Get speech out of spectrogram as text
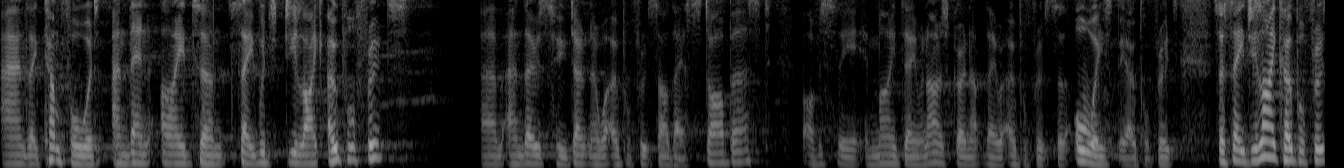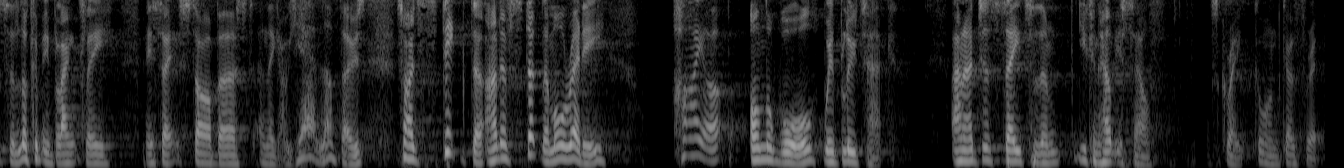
And they'd come forward, and then I'd um, say, would, do you like opal fruits? Um, and those who don't know what opal fruits are, they're starburst. But obviously, in my day, when I was growing up, they were opal fruits, so always be opal fruits. So I say, do you like opal fruits? They look at me blankly, and say starburst, and they go, yeah, love those. So I'd stick them, I'd have stuck them already high up on the wall with Blu Tack. And I'd just say to them, you can help yourself. That's great, go on, go for it.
